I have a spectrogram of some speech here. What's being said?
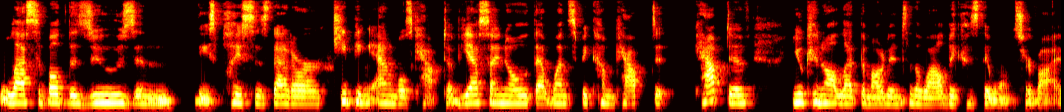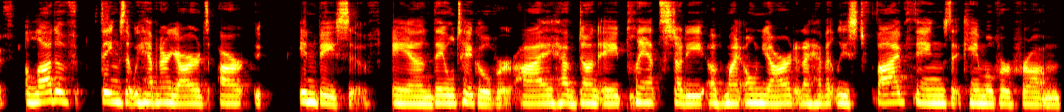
less about the zoos and these places that are keeping animals captive. Yes, I know that once become captive captive you cannot let them out into the wild because they won't survive. A lot of things that we have in our yards are invasive and they will take over. I have done a plant study of my own yard and I have at least five things that came over from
